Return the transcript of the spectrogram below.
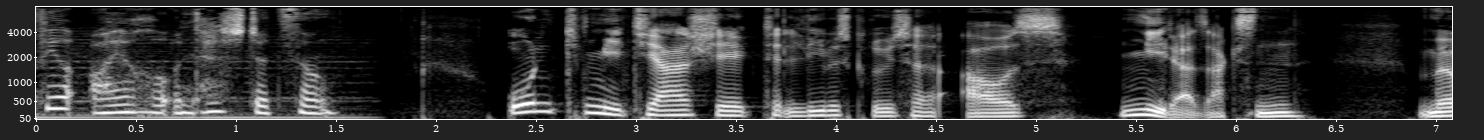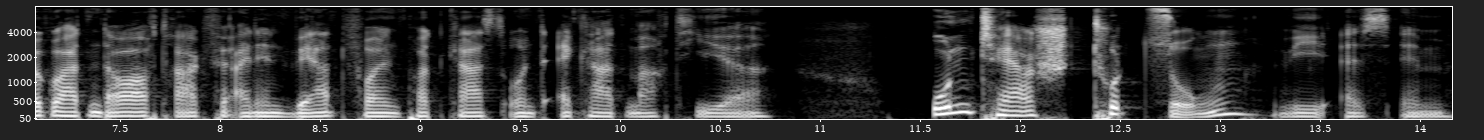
für eure Unterstützung. Und Mitya schickt Liebesgrüße aus Niedersachsen. Mirko hat einen Dauerauftrag für einen wertvollen Podcast und Eckhard macht hier Unterstutzung, wie es im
